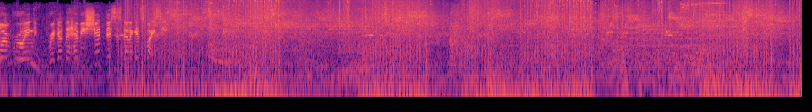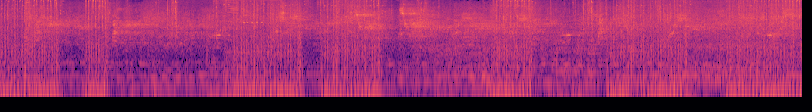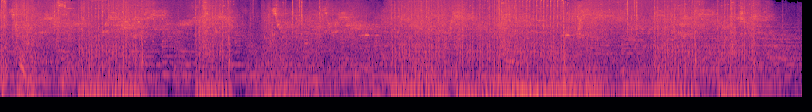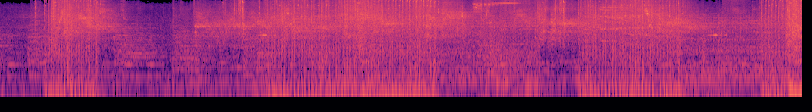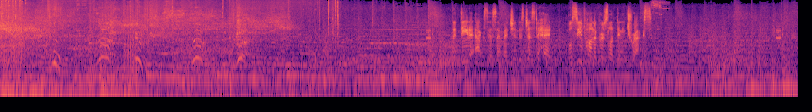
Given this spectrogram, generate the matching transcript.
swarm brewing. Break out the heavy shit. This is gonna get spicy. I mentioned is just ahead. We'll see if Honecker's left any tracks.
